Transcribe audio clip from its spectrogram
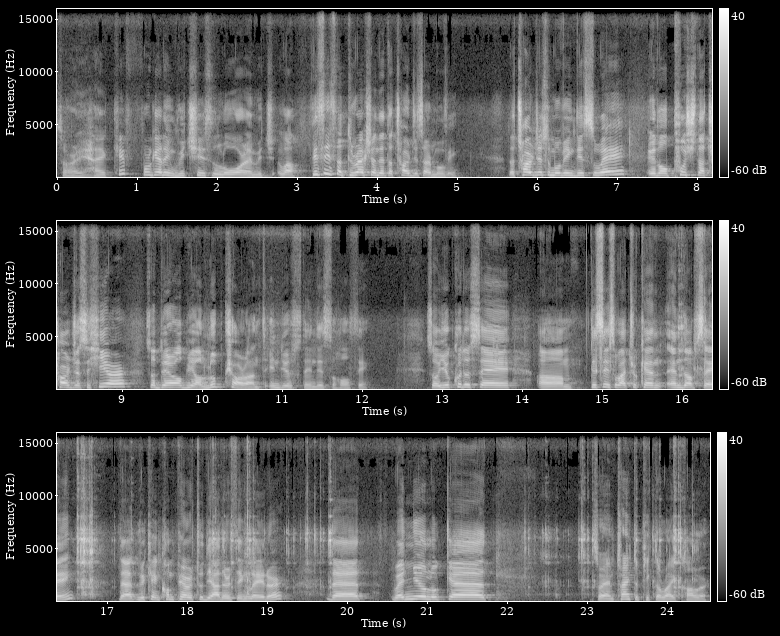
Sorry, I keep forgetting which is lower and which, well, this is the direction that the charges are moving. The charges moving this way, it'll push the charges here, so there will be a loop current induced in this whole thing. So you could say, um, this is what you can end up saying, that we can compare to the other thing later, that when you look at, sorry, I'm trying to pick the right color,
